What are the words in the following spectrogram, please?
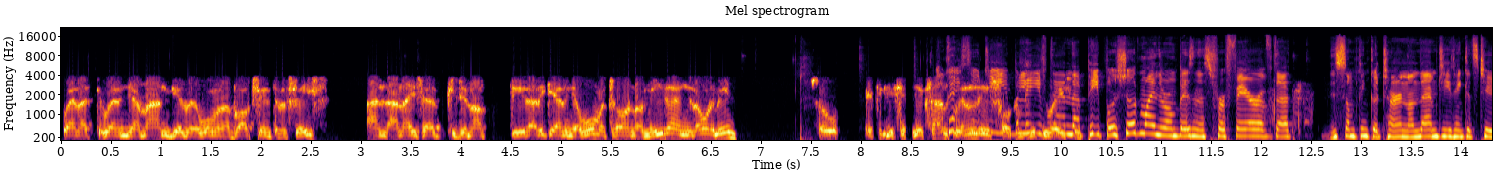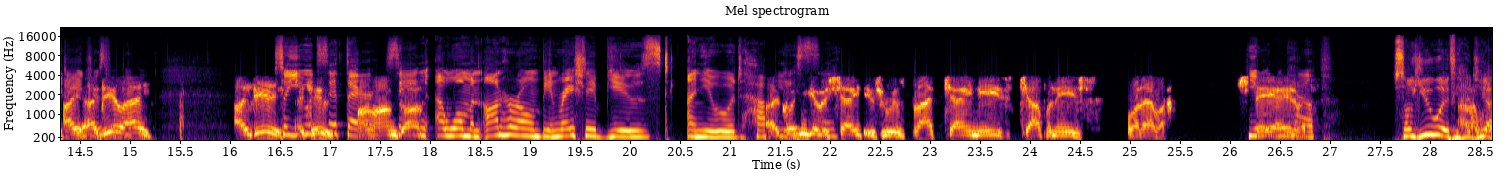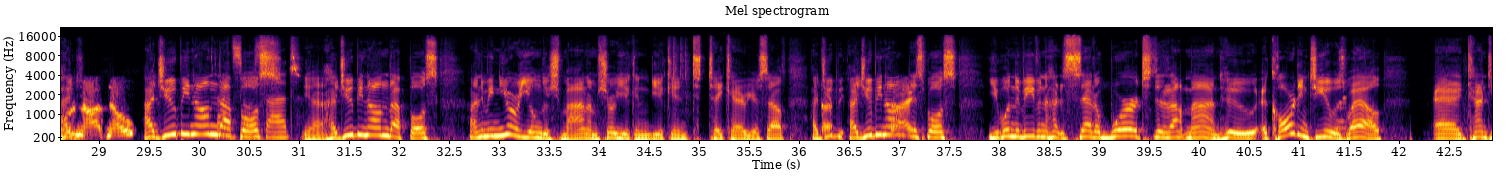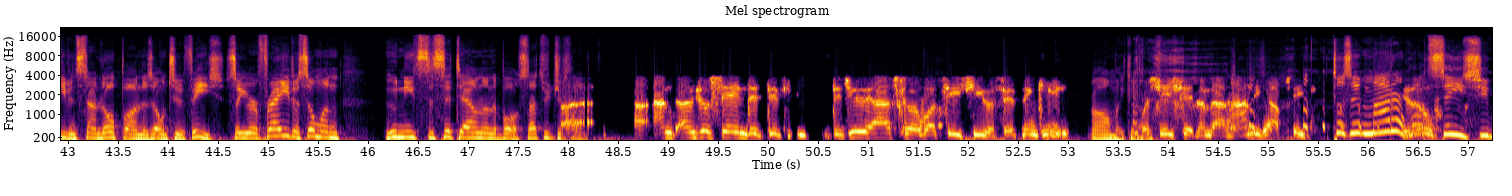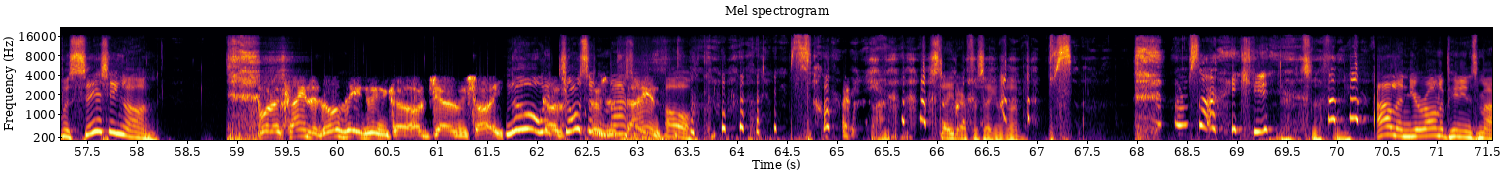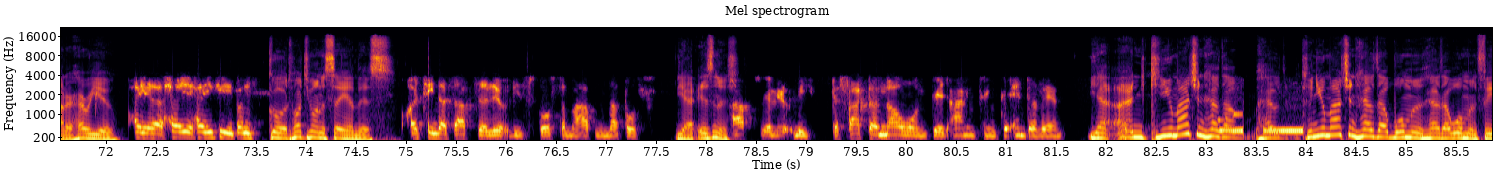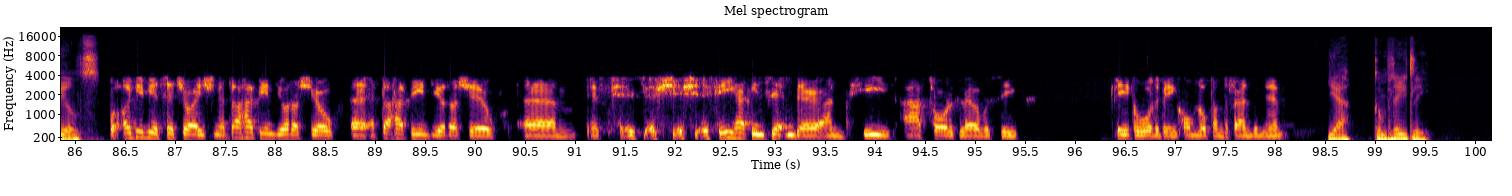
when I, when your man gave a woman a box into the face, and and I said, could you not do that again? And your woman turned on me. Then you know what I mean? So if you, you can't Okay, win so do you believe then that people should mind their own business for fear of that something could turn on them? Do you think it's too I, dangerous? I for do. I. I do. So you I would do. sit there Oh, seeing God. a woman on her own being racially abused, and you would have? I couldn't give a shit if she was black, Chinese, Japanese, whatever. Stay out of help. it. So you if had I you had, would not know. had you been on That's that so bus, sad. yeah, had you been on that bus, and I mean you're a youngish man, I'm sure you can you can t- take care of yourself. Had you had you been on Right. this bus, you wouldn't have even had said a word to that man who, according to you as well, uh, can't even stand up on his own two feet. So you're afraid of someone who needs to sit down on the bus. That's what you're saying. I, I'm, I'm just saying, did, did, did you ask her what seat she was sitting in, Keane? Oh my god. Was she sitting in that handicap seat? Does it matter You what know. seat she was sitting on? But it kind of does, even, or Jeremy, sorry. No, it 'Cause doesn't there's a matter. sign. Oh, Sorry, stay there for a second. No, I'm sorry. It's not funny. Alan, your own opinions matter. How are you? Hey, uh, how, you- how you keeping? Good. What do you want to say on this? I think that's absolutely disgusting what happened in that bus. Yeah, isn't it? Absolutely. The fact that no one did anything to intervene. Yeah, and can you imagine how that how can you imagine how that woman how that woman feels? Well, I'll give you a situation. If that had been the other shoe, uh, if that had been the other shoe, um, if if if, she, if, she- if he had been sitting there and he asked her to get out of a seat, people would have been coming up and defending him. Yeah, completely.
